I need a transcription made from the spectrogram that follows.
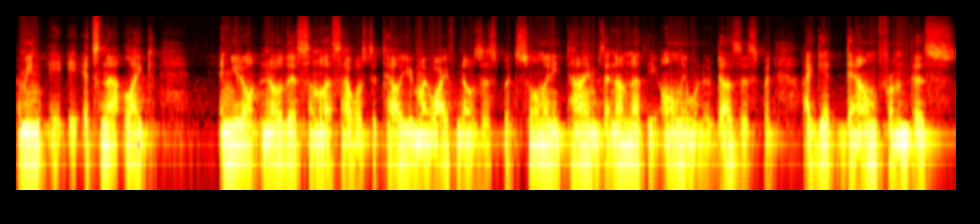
I mean, it's not like, and you don't know this unless I was to tell you, my wife knows this, but so many times, and I'm not the only one who does this, but I get down from this.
